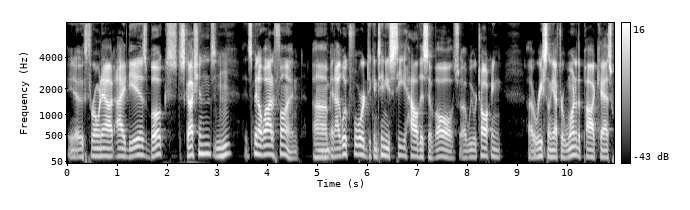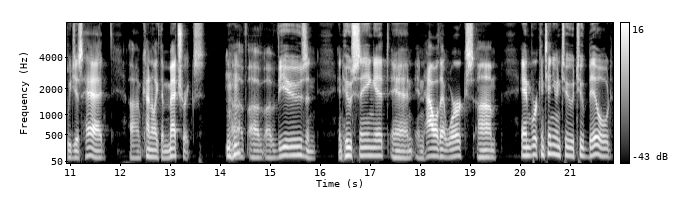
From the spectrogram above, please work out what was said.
you know, throwing out ideas, books, discussions. It's been a lot of fun, um, and I look forward to continue to see how this evolves. Uh, we were talking uh, recently after one of the podcasts we just had, um, kind of like the metrics of, of, of views and and who's seeing it and and how all that works. Um, and we're continuing to to build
